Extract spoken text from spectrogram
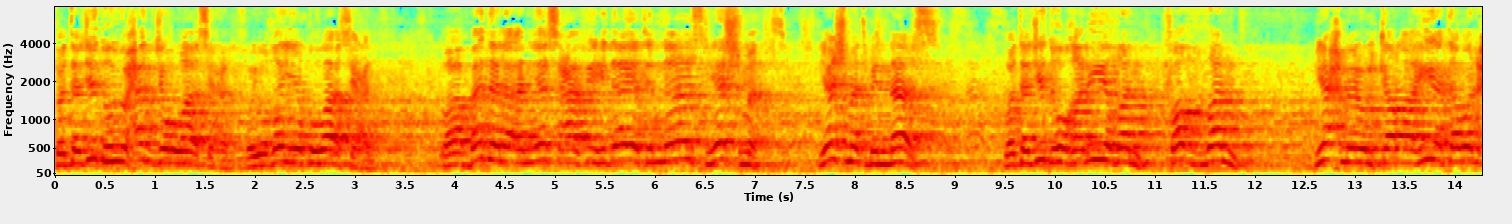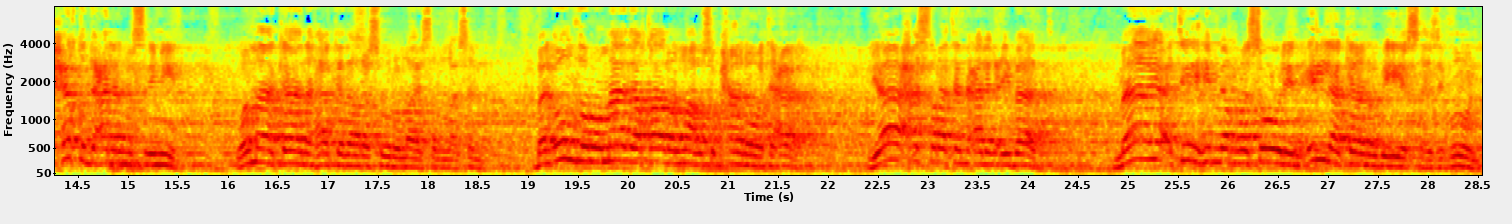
فتجده يحجر واسعا ويضيق واسعا. وبدل أن يسعى في هداية الناس يشمت يشمت بالناس. وتجده غليظا فظا يحمل الكراهية والحقد على المسلمين. وما كان هكذا رسول الله صلى الله عليه وسلم. بل انظروا ماذا قال الله سبحانه وتعالى. يا حسرة على العباد. ما يأتيهم من رسول إلا كانوا به يستهزئون.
